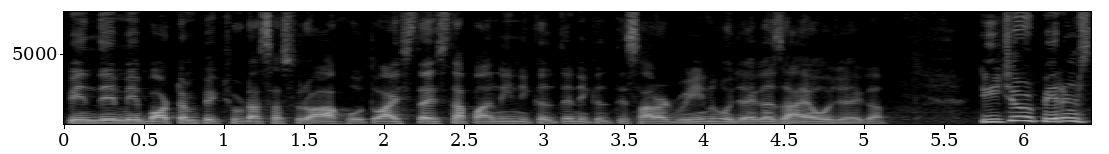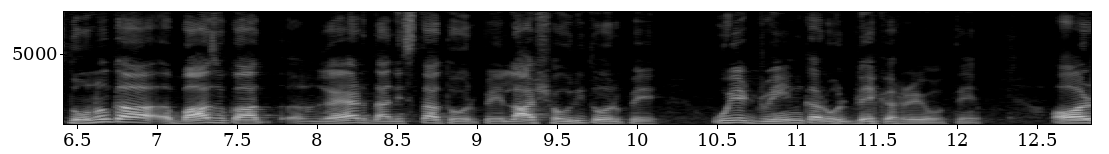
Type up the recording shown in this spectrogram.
پیندے میں باٹم پہ ایک چھوٹا سا سوراخ ہو تو آہستہ آہستہ پانی نکلتے نکلتے سارا ڈرین ہو جائے گا ضائع ہو جائے گا۔ ٹیچر اور پیرنٹس دونوں کا بعض اوقات غیر دانستہ طور پہ، لاشعوری طور پہ وہ یہ ڈرین کا رول پلے کر رہے ہوتے ہیں۔ اور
